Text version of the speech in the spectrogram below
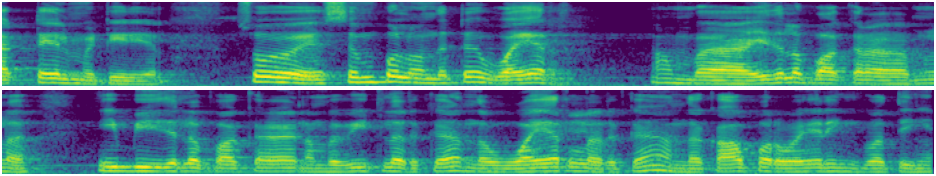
டக்டைல் மெட்டீரியல் ஸோ சிம்பிள் வந்துட்டு ஒயர் நம்ம இதில் பார்க்குறோம்ல இபி இதில் பார்க்குற நம்ம வீட்டில் இருக்க அந்த ஒயரில் இருக்க அந்த காப்பர் ஒயரிங் பார்த்தீங்க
